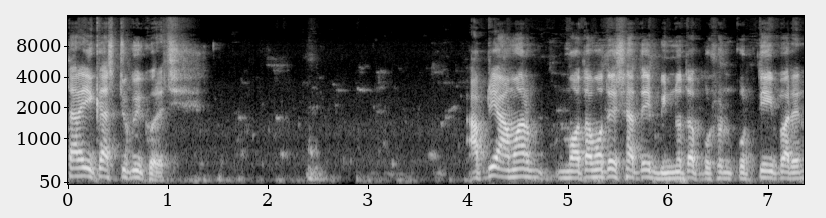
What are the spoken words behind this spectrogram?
তারা এই কাজটুকুই করেছে। আপনি আমার মতামতের সাথে ভিন্নতা পোষণ করতেই পারেন,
